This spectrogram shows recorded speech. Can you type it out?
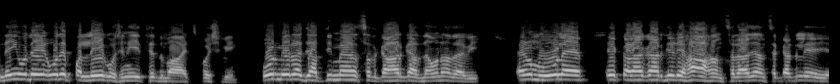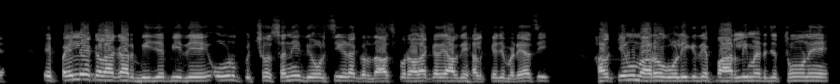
ਨਹੀਂ, ਉਹਦੇ ਉਹਦੇ ਪੱਲੇ ਕੁਝ ਨਹੀਂ, ਇੱਥੇ ਦਿਮਾਗ 'ਚ ਕੁਝ ਵੀ। ਹੋਰ ਮੇਰਾ ਜਾਤੀ, ਮੈਂ ਸਤਿਕਾਰ ਕਰਦਾ ਉਹਨਾਂ ਦਾ ਵੀ। ਅਨਮੋਲ ਹੈ, ਇਹ ਕਲਾਕਾਰ ਜਿਹੜੇ ਹਾਂ ਹੰਸਰਾਜ, ਹੰਸ ਕੱਢ ਲਿਆਏ ਆ। ਇਹ ਪਹਿਲੇ ਕਲਾਕਾਰ ਬੀਜੇਪੀ ਦੇ, ਉਹਨੂੰ ਪੁੱਛੋ, ਸਨੀ ਦਿਓਲ ਸੀ ਜਿਹੜਾ ਗੁਰਦਾਸਪੁਰ ਵਾਲਾ, ਕਦੇ ਆਪਦੇ ਹਲਕੇ 'ਚ ਵੜਿਆ ਸੀ। ਹਲਕੇ ਨੂੰ ਮਾਰੋ ਗੋਲੀ, ਕਿਤੇ ਪਾਰਲੀਮੈਂਟ ਜਿੱਥੋਂ ਉਹਨੇ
